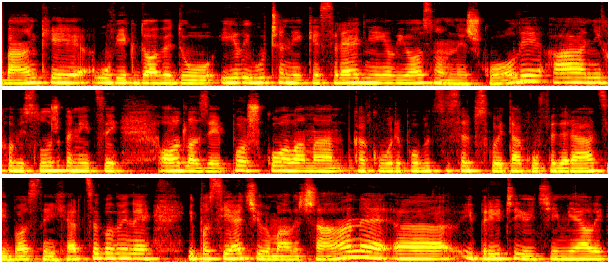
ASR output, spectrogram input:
banke uvijek dovedu ili učenike srednje ili osnovne škole, a njihovi službenici službenici odlaze po školama kako u Republici Srpskoj tako u Federaciji Bosne i Hercegovine i posjećuju maličane uh, i pričajući im jeli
